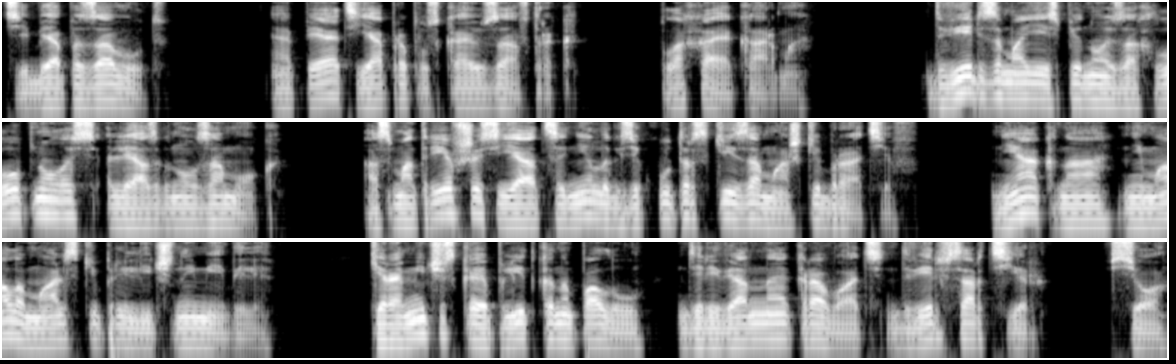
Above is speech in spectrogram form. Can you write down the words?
Тебя позовут. Опять я пропускаю завтрак. Плохая карма. Дверь за моей спиной захлопнулась, лязгнул замок. Осмотревшись, я оценил экзекуторские замашки братьев. Ни окна, ни маломальски приличной мебели. Керамическая плитка на полу, деревянная кровать, дверь в сортир. Все.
